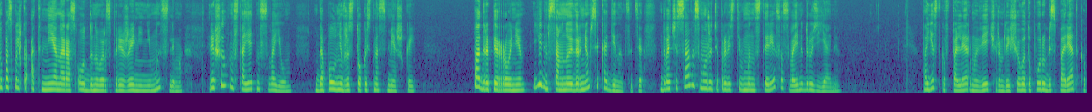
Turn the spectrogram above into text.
но поскольку отмена раз отданного распоряжения немыслима, решил настоять на своем, дополнив жестокость насмешкой. «Падре Перрони, едем со мной, вернемся к одиннадцати. Два часа вы сможете провести в монастыре со своими друзьями». Поездка в Палермо вечером, да еще в эту пору беспорядков,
